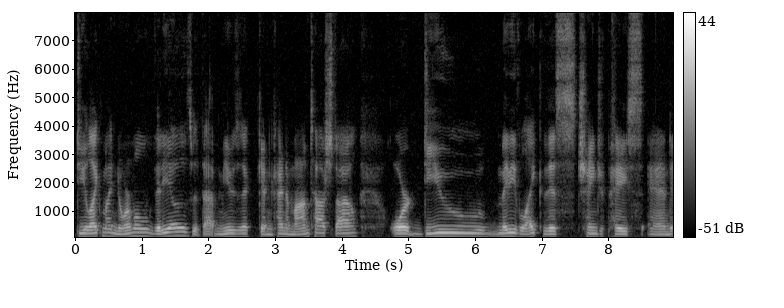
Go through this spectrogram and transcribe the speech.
do you like my normal videos with that music and kind of montage style? Or do you maybe like this change of pace and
